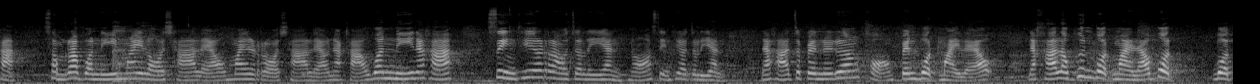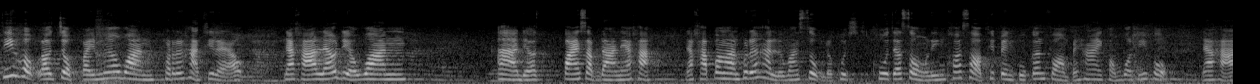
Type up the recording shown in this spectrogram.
ค่ะ สำหรับวันนี้ไม่รอช้าแล้วไม่รอช้าแล้วนะคะ วันนี้นะคะ สิ่งที่เราจะเรียนเนาะสิ่งที่เราจะเรียนนะคะ จะเป็นในเรื่องของเป็นบทใหม่แล้วนะคะ เราขึ้นบทใหม่แล้วบทบทที่ 6 เราจบไปเมื่อวันพฤหัสที่แล้วนะคะ แล้วเดี๋ยววันอ่าเดี๋ยวปลายสัปดาห์นี้ค่ะนะคะประมาณพฤหัสหรือวันศุกร์เดี๋ยวครูครูจะส่งลิงก์ข้อสอบที่เป็น Google Form ไปให้ของบทที่ 6 นะคะ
